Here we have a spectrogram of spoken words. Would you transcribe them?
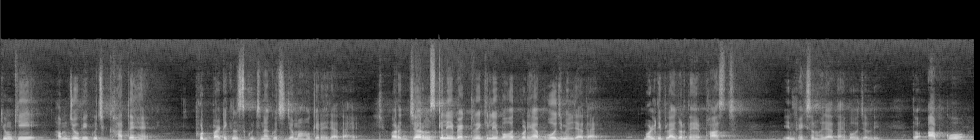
क्योंकि हम जो भी कुछ खाते हैं फ़ूड पार्टिकल्स कुछ ना कुछ जमा होकर रह जाता है। और जर्म्स के लिए बैक्टीरिया के लिए बहुत बढ़िया भोज मिल जाता है। मल्टीप्लाई करते हैं फास्ट इन्फेक्शन हो जाता है बहुत जल्दी। तो आपको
